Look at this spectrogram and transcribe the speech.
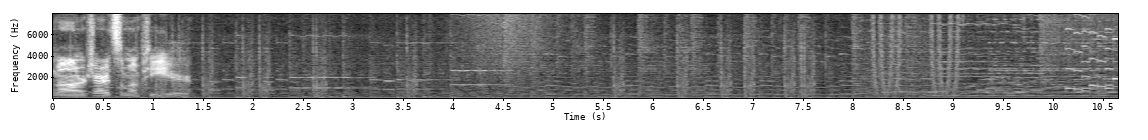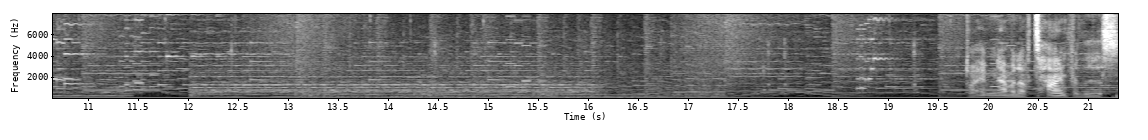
Come on, regenerate some MP here. Do I even have enough time for this?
